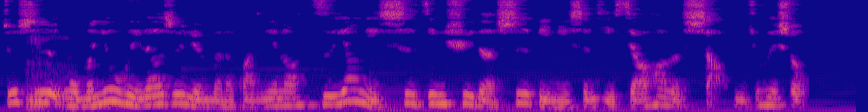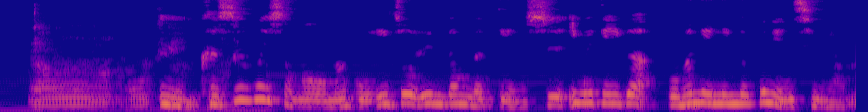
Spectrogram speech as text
就是我们又回到最原本的观念咯，只要你吃进去的是比你身体消耗的少，你就会瘦。哦，okay. 嗯，可是为什么我们鼓励做运动的点是，因为第一个，我们年龄都不年轻了嘛，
